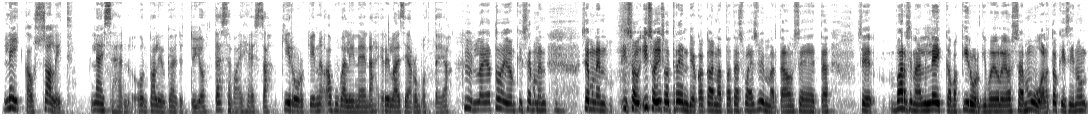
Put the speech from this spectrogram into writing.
leikkaussalit. Näissähän on paljon käytetty jo tässä vaiheessa kirurgin apuvälineenä erilaisia robotteja. Kyllä, ja toi onkin semmoinen, semmoinen iso, iso, iso trendi, joka kannattaa tässä vaiheessa ymmärtää, on se, että se varsinainen leikkaava kirurgi voi olla jossain muualla. Toki siinä on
